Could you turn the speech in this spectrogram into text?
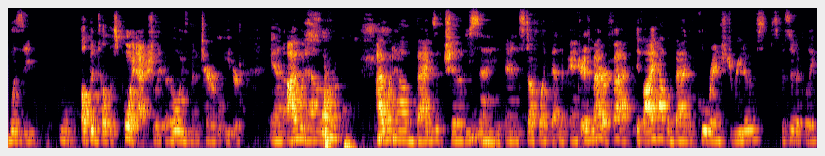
was a, up until this point actually, I've always been a terrible eater, and I would have Horrible. I would have bags of chips and, and stuff like that in the pantry. As a matter of fact, if I have a bag of Cool Ranch Doritos specifically,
